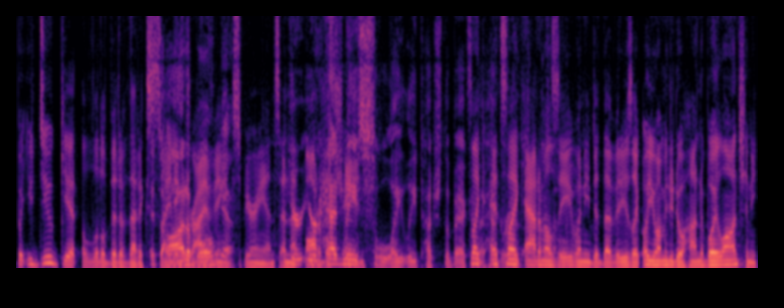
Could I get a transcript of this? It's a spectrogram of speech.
but you do get a little bit of that exciting driving Yeah. experience and your, that your audible head may slightly touch the back. It's like the it's like. Adam LZ when he did that video. He's like, "Oh, you want me to do a Honda Boy launch?" And he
